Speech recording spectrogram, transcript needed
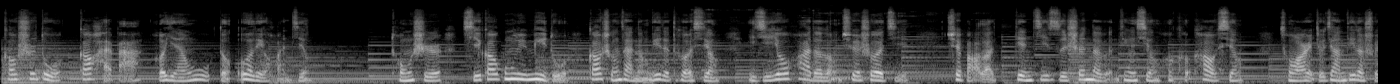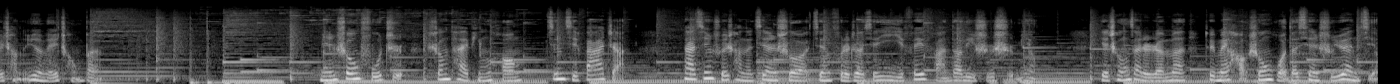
高湿度、高海拔和盐雾等恶劣环境。同时，其高功率密度、高承载能力的特性以及优化的冷却设计，确保了电机自身的稳定性和可靠性，从而也就降低了水厂的运维成本。民生福祉、生态平衡、经济发展，纳金水厂的建设肩负着这些意义非凡的历史使命，也承载着人们对美好生活的现实愿景。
